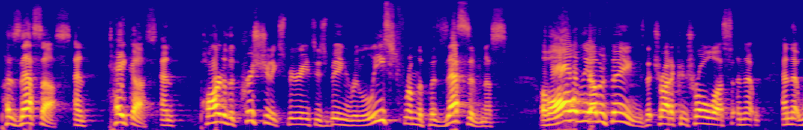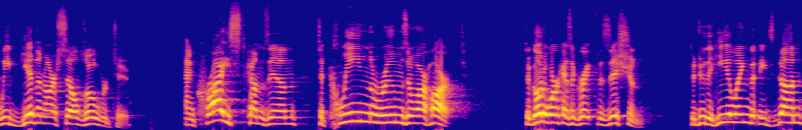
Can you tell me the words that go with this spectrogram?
possess us and take us. And part of the Christian experience is being released from the possessiveness of all of the other things that try to control us and that, and that we've given ourselves over to. And Christ comes in to clean the rooms of our heart, to go to work as a great physician, to do the healing that needs done,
